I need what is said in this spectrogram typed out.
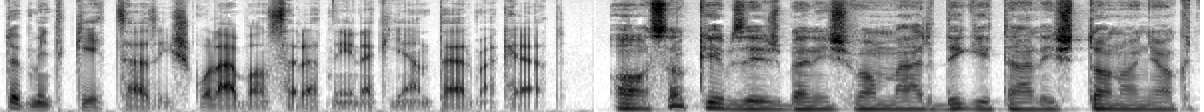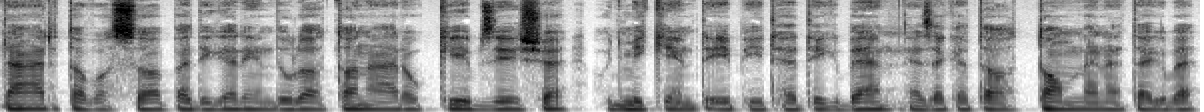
több mint 200 iskolában szeretnének ilyen termeket. A szakképzésben is van már digitális tananyagtár, tavasszal pedig elindul a tanárok képzése, hogy miként építhetik be ezeket a tanmenetekbe.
